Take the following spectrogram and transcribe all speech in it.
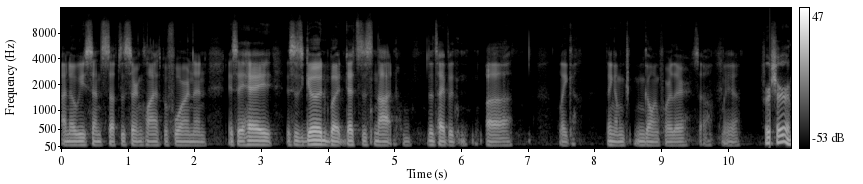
I know we sent stuff to certain clients before, and then they say, hey, this is good, but that's just not the type of uh, like thing I'm going for there. So yeah, for sure.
